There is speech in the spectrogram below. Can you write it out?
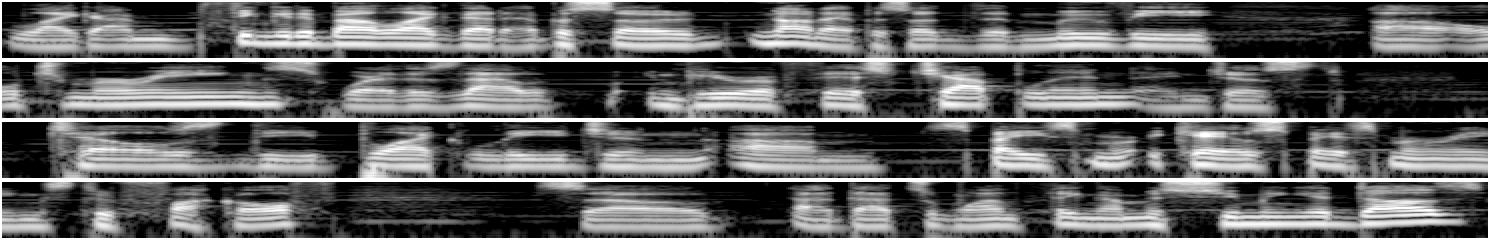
Like I'm thinking about like that episode, not episode, the movie uh, Ultramarines, where there's that Imperial Fist chaplain and just tells the Black Legion um, Space Chaos Space Marines to fuck off. So uh, that's one thing I'm assuming it does,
